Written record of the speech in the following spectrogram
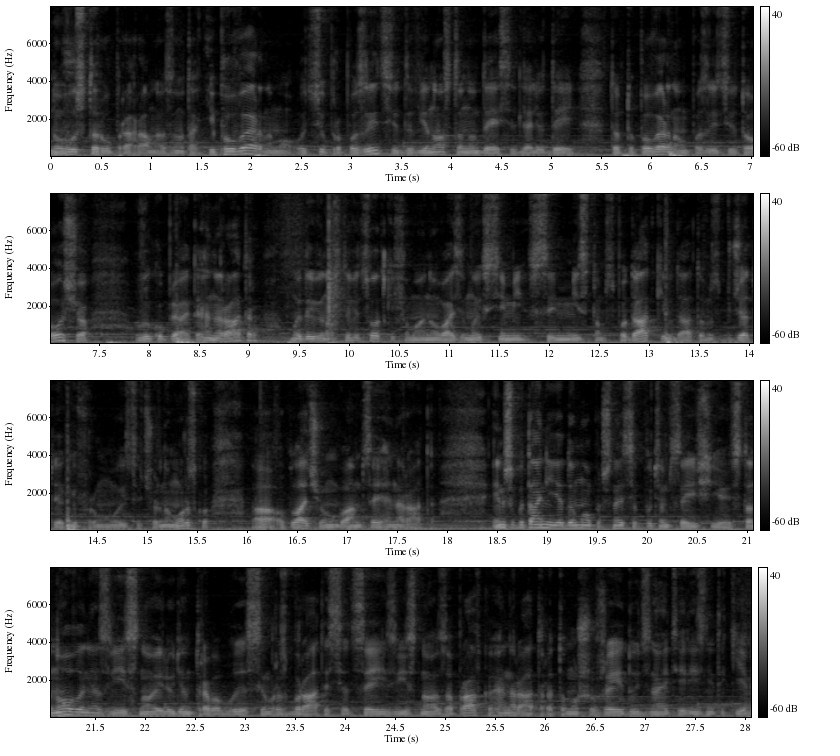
нову стару програму, назвемо так, і повернемо оцю пропозицію 90 на 10 для людей. Тобто повернемо позицію того, що ви купуєте генератор, ми 90%, я маю на увазі, ми всім, всім містом з податків, да, там, з бюджету, який формується в Чорноморську, оплачуємо вам цей генератор. Інше питання, я думаю, почнеться потім це і встановлення, звісно, і людям треба буде з цим розбиратися. Це і, звісно, заправка генератора, тому що вже йдуть, знаєте, різні такі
